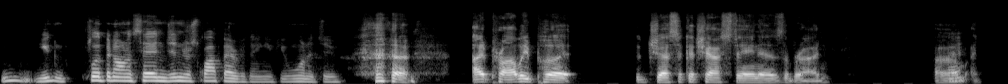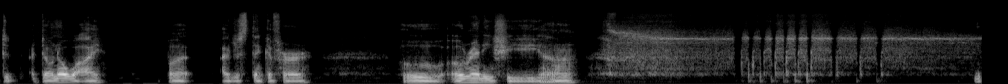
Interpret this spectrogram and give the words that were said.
You can flip it on its head and gender swap everything if you wanted to. I'd probably put Jessica Chastain as the bride. Um, Okay. I, d- I don't know why, but I just think of her. Ooh, O-Ren Ishii, huh? I'm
